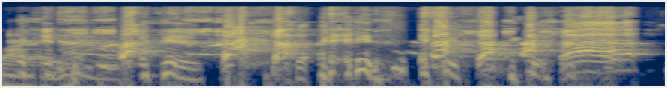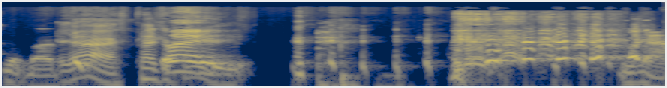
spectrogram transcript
Man, violated. yeah, it's a pleasure. Wait. Nah.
